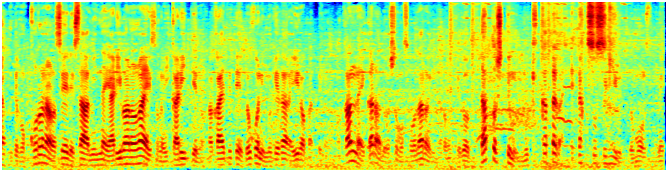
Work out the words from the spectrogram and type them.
多分でもコロナのせいでさ、みんなやり場のないその怒りっていうのを抱えてて、どこに向けたらいいのかっていうのがわかんないからどうしてもそうなるんだろうけど、だとしても向け方が下手くそすぎるって思うんですよね。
